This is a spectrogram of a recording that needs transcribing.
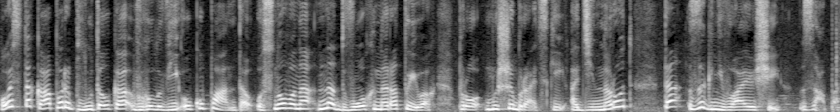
Ось така переплуталка в голові окупанта, основана на двох наративах про мишебратський один народ та загніваючий запад.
